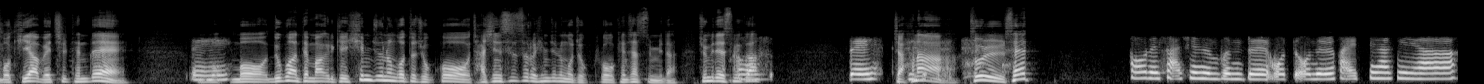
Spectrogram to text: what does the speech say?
뭐 기합 외칠 텐데 네. 뭐, 뭐 누구한테 막 이렇게 힘 주는 것도 좋고 자신 스스로 힘 주는 것도 좋고 괜찮습니다. 준비됐습니까? 어, 네. 자, 하나, 둘, 셋. 서울에 사시는 분들 모두 오늘 파이팅 하세요.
